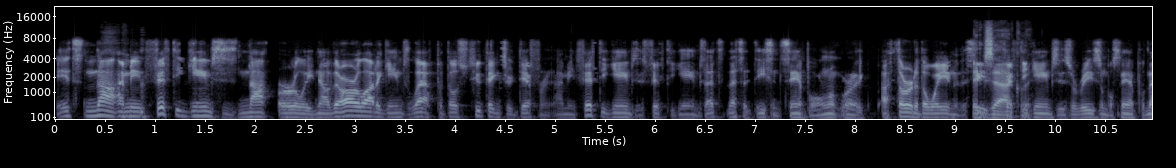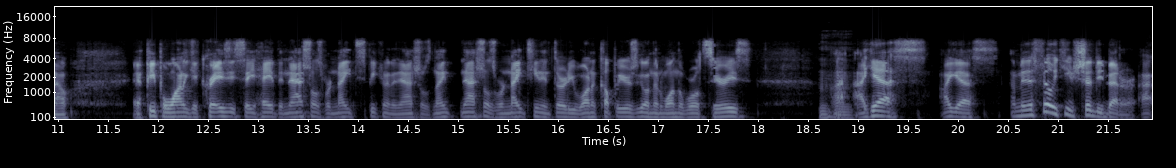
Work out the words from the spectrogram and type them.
It's not. I mean, 50 games is not early. Now there are a lot of games left, but those two things are different. I mean, 50 games is 50 games. That's that's a decent sample. We're like a third of the way into the season. Exactly. 50 games is a reasonable sample. Now, if people want to get crazy, say, hey, the Nationals were 19. Speaking of the Nationals, ni- Nationals were 19 and 31 a couple years ago, and then won the World Series. Mm-hmm. I, I, guess. I guess. I mean, this Philly team should be better. I,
